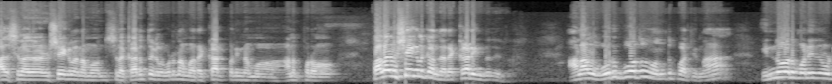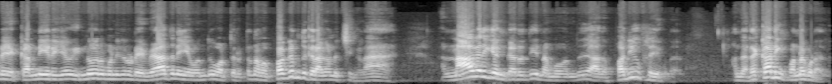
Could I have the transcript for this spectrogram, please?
அது சில விஷயங்களை நம்ம வந்து சில கருத்துக்கள் கூட நம்ம ரெக்கார்ட் பண்ணி நம்ம அனுப்புகிறோம் பல விஷயங்களுக்கு அந்த ரெக்கார்டிங் இருக்கு ஆனால் ஒருபோதும் வந்து பார்த்திங்கன்னா இன்னொரு மனிதனுடைய கண்ணீரையோ இன்னொரு மனிதனுடைய வேதனையை வந்து ஒருத்தர்கிட்ட நம்ம பகிர்ந்துக்கிறாங்கன்னு வச்சுங்களேன் நாகரிகம் கருதி நம்ம வந்து அதை பதிவு செய்யக்கூடாது. அந்த ரெக்கார்டிங் பண்ணக்கூடாது.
